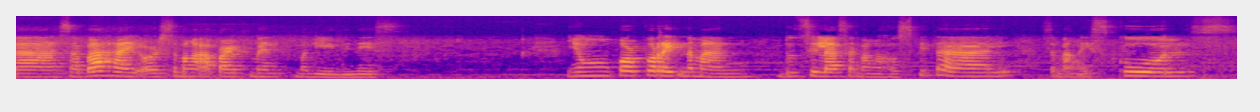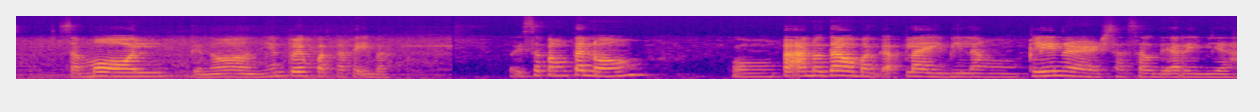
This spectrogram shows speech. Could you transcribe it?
na sa bahay or sa mga apartment maglilinis. Yung corporate naman, doon sila sa mga hospital, sa mga schools, sa mall, ganon. Yun po yung pagkakaiba. So, isa pang tanong, kung paano daw mag-apply bilang cleaner sa Saudi Arabia.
